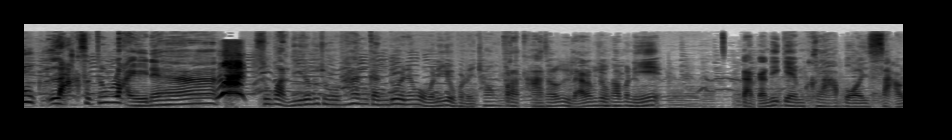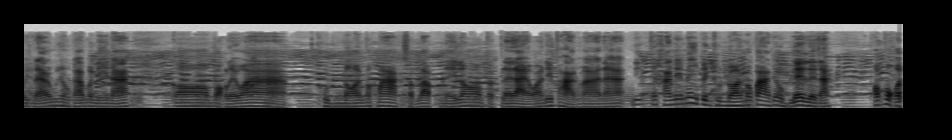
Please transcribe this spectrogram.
ลูกหลักสักเท่าไหร่นะฮะ สวัสดีท่านผู้ชมทุกท่านกันด้วยนะผมวันนี้อยู่ผมในช่องประธานสำหรับอีกแล้วท่านผู้ชมครับวันนี้กัดกันที่เกมคลาบอยสาวอีกแล้วท่านผู้ชมครับวันนี้นะ ก็บอกเลยว่า ทุนน้อยมากๆสำหรับในรอบแบบหลาย ๆ วันที่ผ่านมานะฮะนี่ครั้งนี้น่าจะเป็นทุนน้อยมากๆที่ผมเล่นเลยนะเพราะปก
